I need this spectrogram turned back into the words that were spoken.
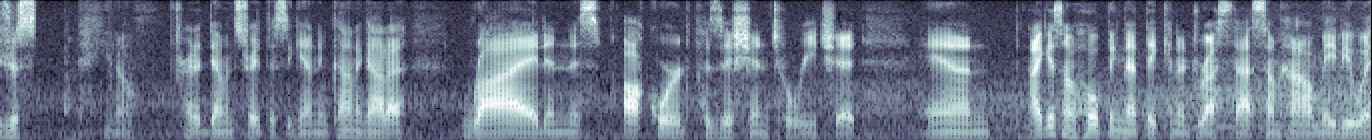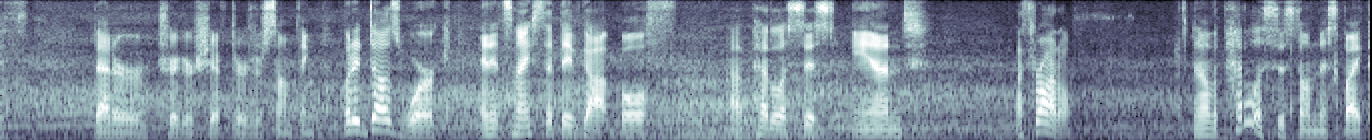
just you know try to demonstrate this again. You've kind of got to ride in this awkward position to reach it. And i guess i'm hoping that they can address that somehow maybe with better trigger shifters or something. But it does work and it's nice that they've got both a pedal assist and a throttle. Now the pedal assist on this bike,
